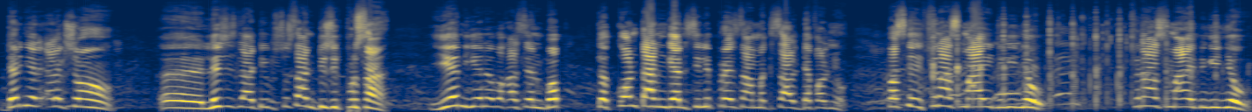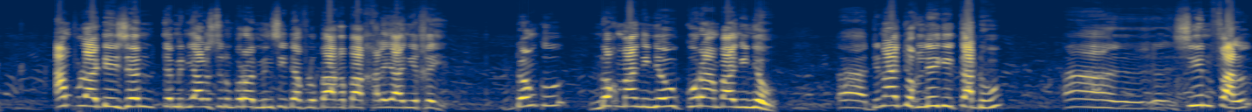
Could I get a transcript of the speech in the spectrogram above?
dernière élection législative 78 pour cent. Yéen yéen a waxal seen bopp que kontaan ngeen si li président Macky Sall defal ñu. Parce que financement yi mi ngi ñëw. Financement yi mi ngi ñëw. Emploi des jeunes tamit yàlla suñu borom mi ngi siy def lu baax a baax xale yaa ngi xëy. Donc ndox maa ngi ñëw courant baa ngi ñëw. Dinaa jox léegi kàddu Chine Fall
